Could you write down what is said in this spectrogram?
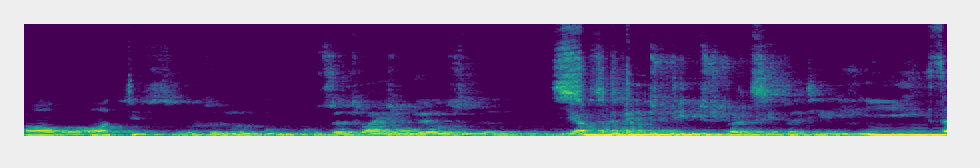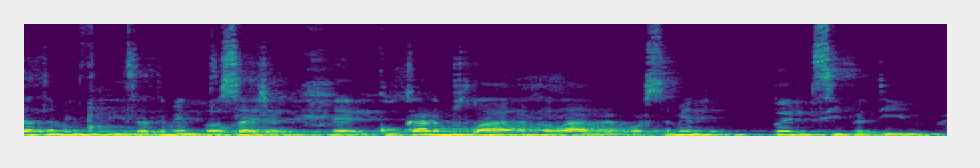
ou, ou sobretudo os atuais modelos de, orçamentos ditos participativos. E, exatamente, exatamente. Ou seja, colocarmos lá a palavra orçamento participativo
